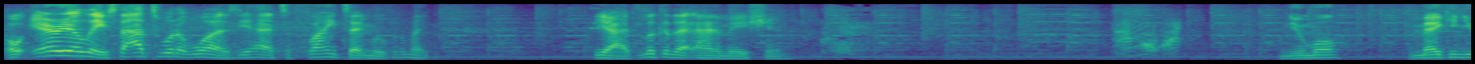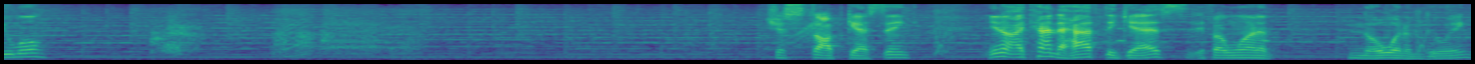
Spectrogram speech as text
Oh, Aerial Ace, that's what it was. Yeah, it's a flying type move. What am I... Yeah, look at that animation. Numel? Mega Numel? Just stop guessing. You know, I kind of have to guess if I want to know what I'm doing.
